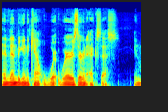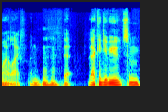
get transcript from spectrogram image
and then begin to count where where is there an excess in my life, and mm-hmm. that that can give you some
